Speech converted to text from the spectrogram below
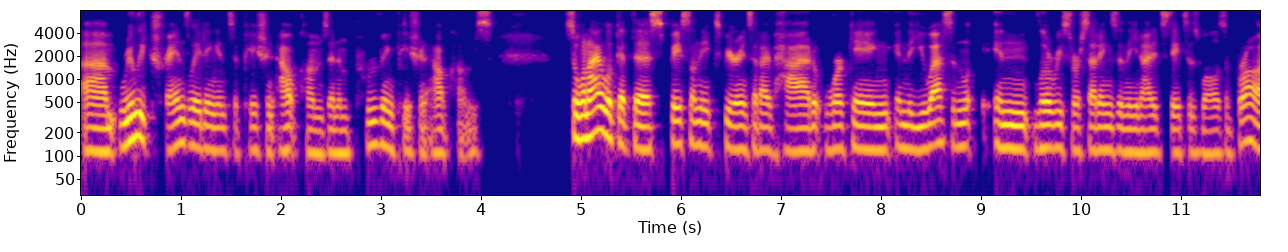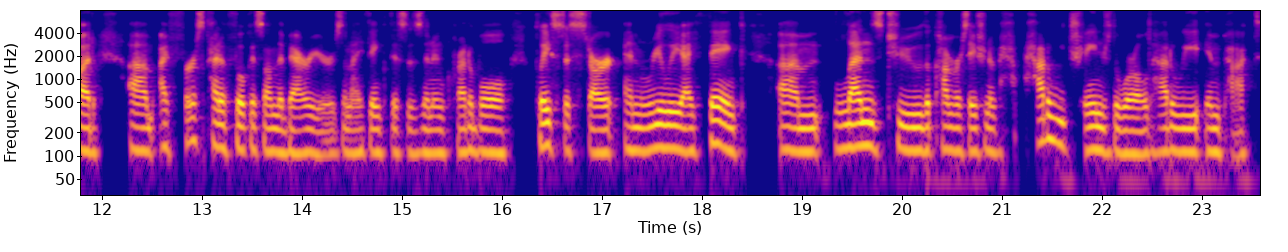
um, really translating into patient outcomes and improving patient outcomes. So when I look at this, based on the experience that I've had working in the US and in low resource settings in the United States as well as abroad, um, I first kind of focus on the barriers. And I think this is an incredible place to start. And really, I think um, lends to the conversation of how do we change the world? How do we impact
